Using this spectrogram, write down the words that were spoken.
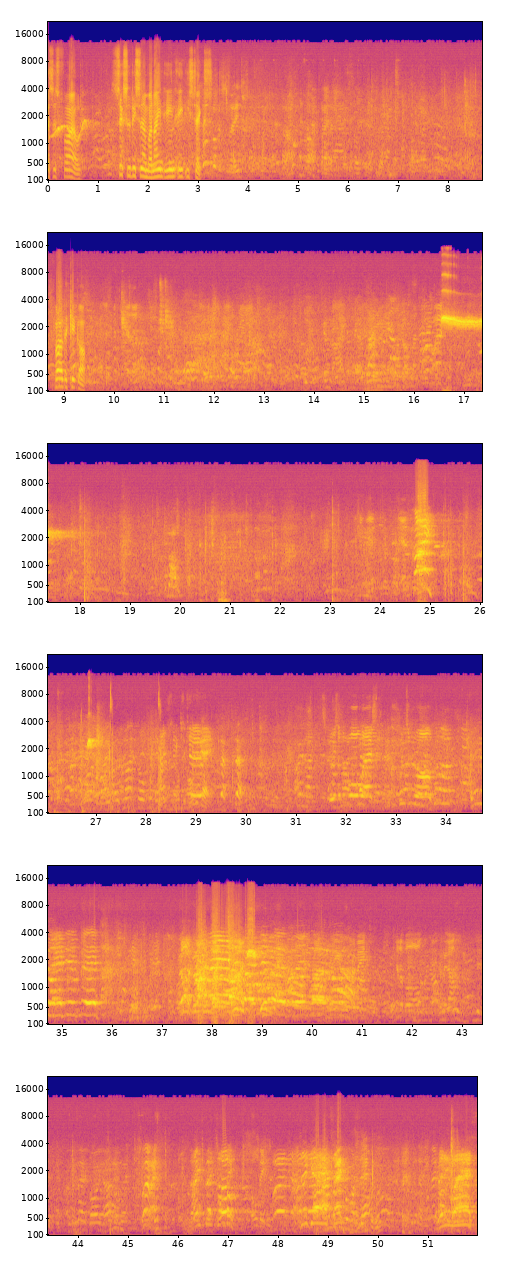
versus Fylde. 6th of December 1986. Fylde to kick off. Ready, West.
